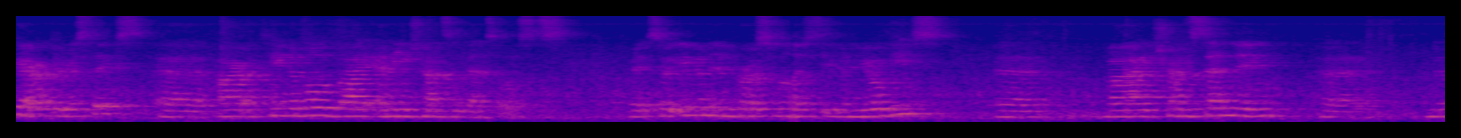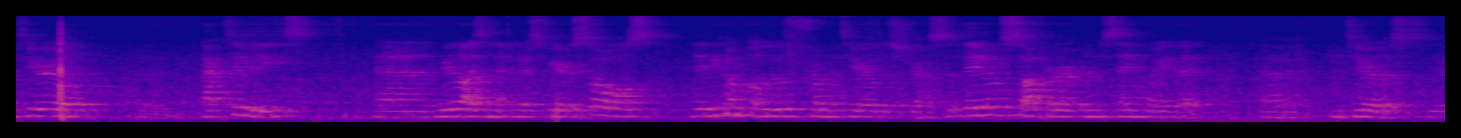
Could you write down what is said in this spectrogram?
characteristics uh, are attainable by any transcendentalists. Right? So even impersonalists, even yogis, uh, by transcending uh, material uh, activities and realizing that they're spirit souls, they become aloof from material distress. So they don't suffer in the same way that materialists do.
